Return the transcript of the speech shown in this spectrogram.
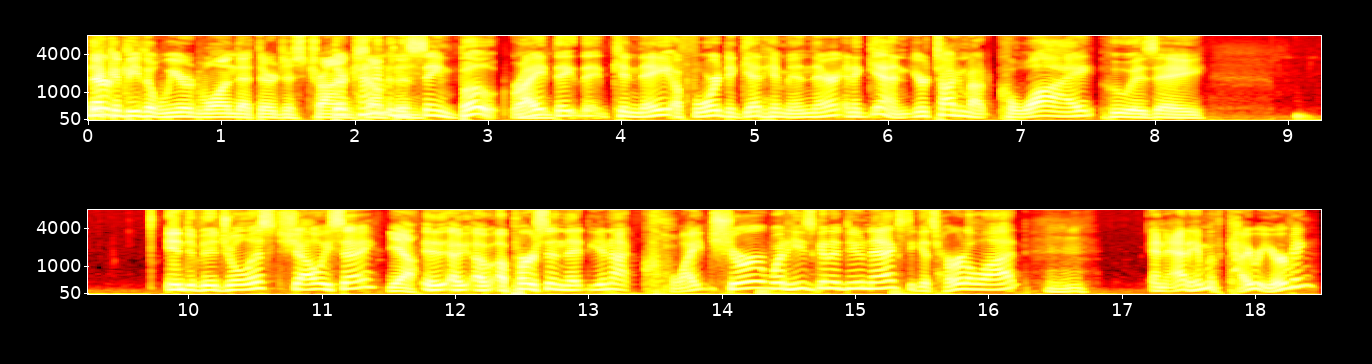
That could be the weird one that they're just trying they're kind something. of in the same boat, right? Mm-hmm. They, they can they afford to get him in there? And again, you're talking about Kawhi, who is a individualist, shall we say? Yeah. a, a, a person that you're not quite sure what he's going to do next. He gets hurt a lot, mm-hmm. and add him with Kyrie Irving.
